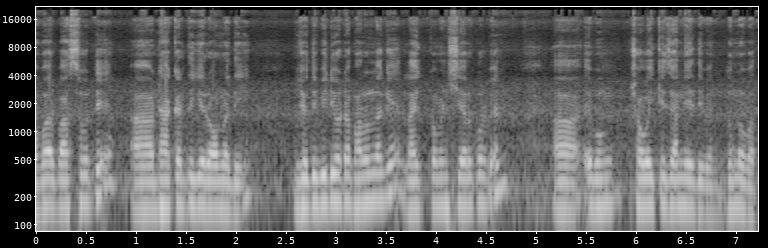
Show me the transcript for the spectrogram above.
আবার বাসে ওঠে ঢাকার দিকে রওনা দিই। যদি ভিডিওটা ভালো লাগে লাইক কমেন্ট শেয়ার করবেন এবং সবাইকে জানিয়ে দিবেন। ধন্যবাদ।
